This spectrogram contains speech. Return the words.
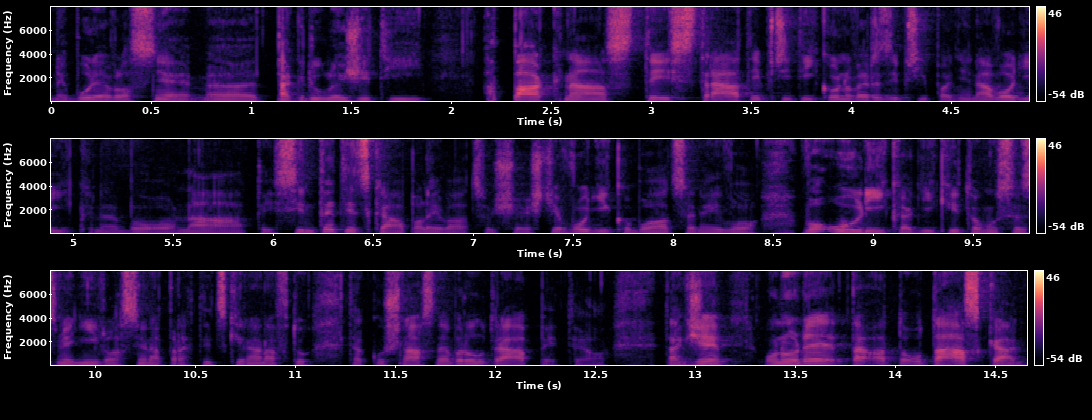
nebude vlastně e, tak důležitý. A pak nás ty ztráty při té konverzi, případně na vodík nebo na ty syntetická paliva, což je ještě vodík obohacený o, o uhlík a díky tomu se změní vlastně na prakticky na naftu, tak už nás nebudou trápit. Jo. Takže ono jde, ta, ta otázka,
